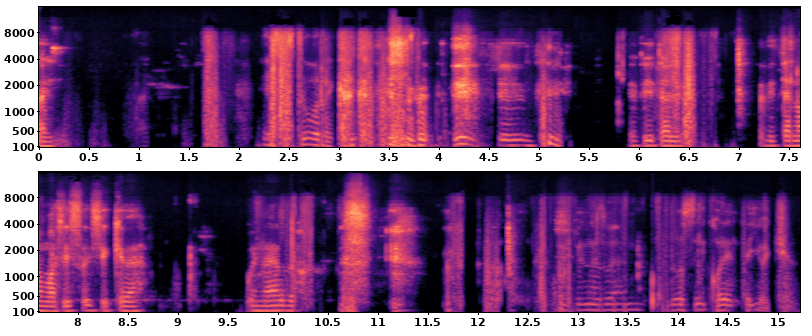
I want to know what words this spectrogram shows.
Bye. Ese estuvo recaca. Edítalo. Edítalo macizo y se queda buenardo. Apenas van 12.48.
